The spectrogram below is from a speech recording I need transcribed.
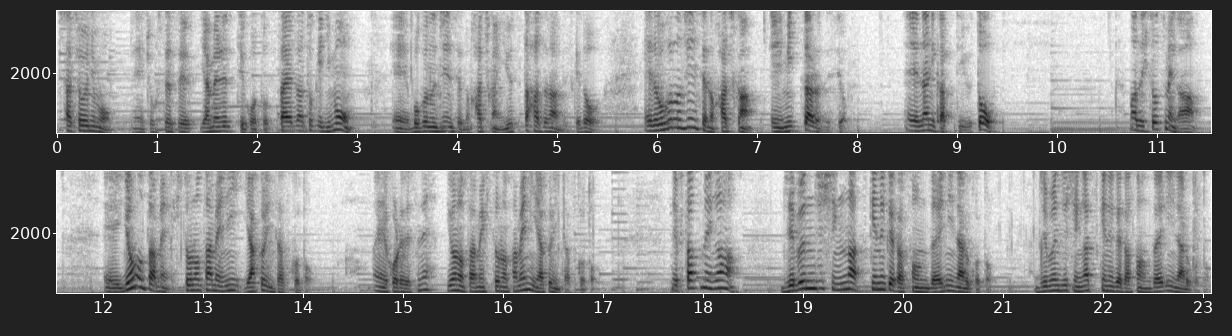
社長にも、えー、直接辞めるっていうことを伝えたときにも、えー、僕の人生の価値観言ったはずなんですけど、えー、僕の人生の価値観、えー、3つあるんですよ。えー、何かっていうと、まず一つ目が、えー、世のため、人のために役に立つこと。えー、これですね。世のため、人のために役に立つこと。で、二つ目が、自分自身が突き抜けた存在になること。自分自身が突き抜けた存在になること。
